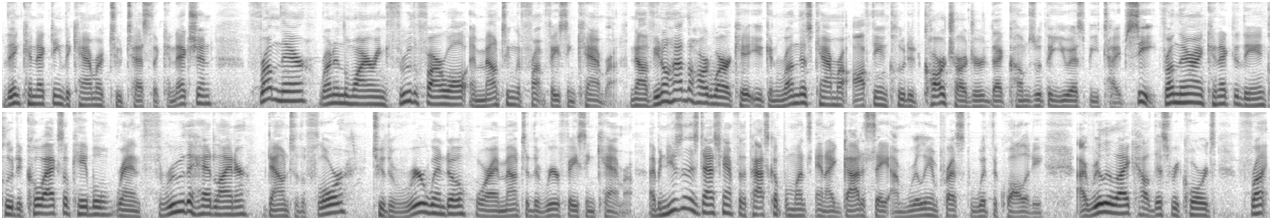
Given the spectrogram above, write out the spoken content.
then connecting the camera to test the connection. From there, running the wiring through the firewall and mounting the front-facing camera. Now, if you don't have the hardwire kit, you can run this camera off the included car charger that comes with the USB Type-C. From there, I connected the included coaxial cable, ran through the headliner, down to the floor, to the rear window where I mounted the rear-facing camera. I've been using this dash cam for the past couple months, and I gotta say, I'm really impressed with the quality. I really like how this records front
